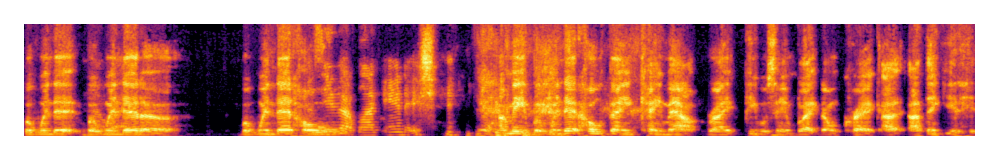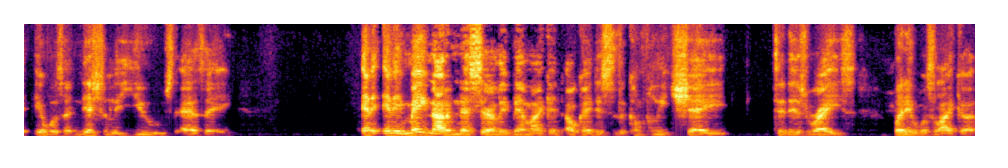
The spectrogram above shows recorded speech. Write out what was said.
But when that, but No when way. that, uh, but when that whole, you got black and Asian. I mean, but when that whole thing came out, right? People saying black don't crack. I, I think it it was initially used as a, and it- and it may not have necessarily been like a okay, this is a complete shade to this race, but it was like a,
